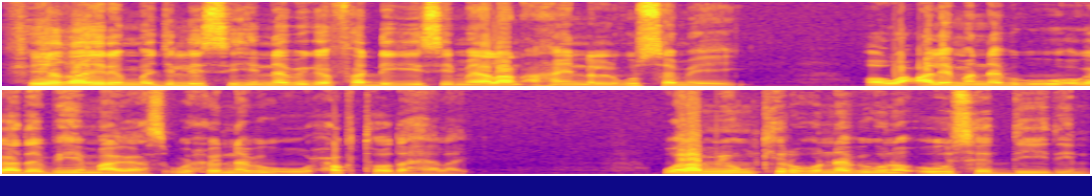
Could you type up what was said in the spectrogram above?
Fii gayri majlisihi nabiga fadhigiisii meelaan ahaynna lagu sameeyey oo wacalima nabigu uu ogaaday bihi maagaas wuxuu nabigu uu xogtooda helay. Walam yunkirhu nabiguna uusa diidin.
